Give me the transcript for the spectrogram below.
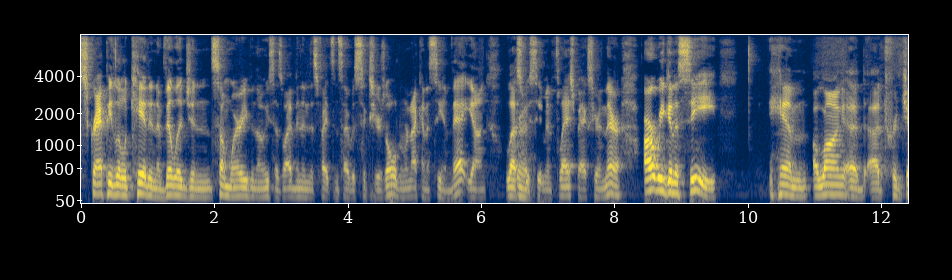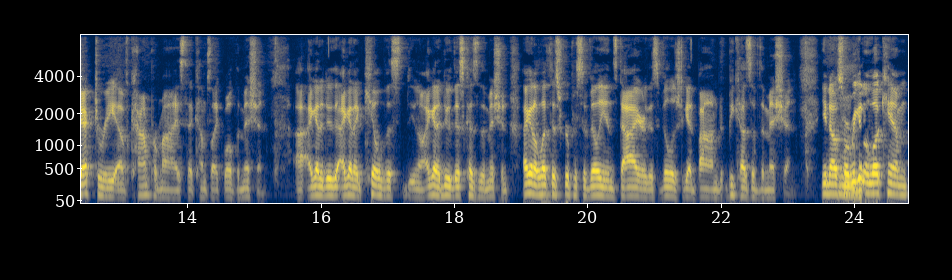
scrappy little kid in a village in somewhere, even though he says, Well, I've been in this fight since I was six years old, and we're not going to see him that young, lest right. we see him in flashbacks here and there. Are we going to see him along a, a, trajectory of compromise that comes like, well, the mission? Uh, I got to do that. I got to kill this. You know, I got to do this because of the mission. I got to let this group of civilians die or this village to get bombed because of the mission. You know, so mm. are we mm. going to look him?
